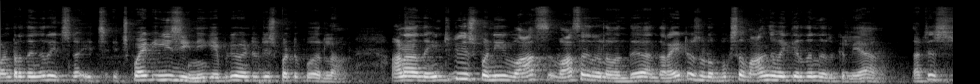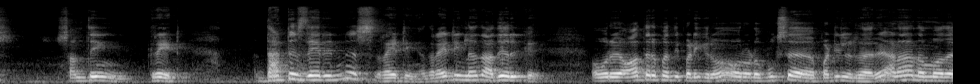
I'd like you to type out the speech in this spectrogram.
பண்ணுறதுங்கிறது it's it's it's quite easy நீங்கள் எப்படியோ இன்ட்ரடியூஸ் பண்ணிட்டு போயிடலாம். ஆனால் அந்த இன்ட்ரடியூஸ் பண்ணி வாஸ் வாசகர்களை வந்து அந்த ரைட்டர்ஸோட புக்ஸை வாங்க வைக்கிறதுன்னு இருக்கு இல்லையா? That is something great that is there in is writing அந்த ரைட்டிங்கில் வந்து அது இருக்குது ஒரு ஆத்தரை பற்றி படிக்கிறோம் அவரோட புக்ஸை பட்டியலிடுறாரு. ஆனால் நம்ம அதை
